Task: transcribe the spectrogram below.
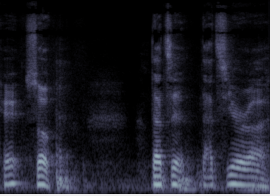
Okay, so that's it. That's your uh,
